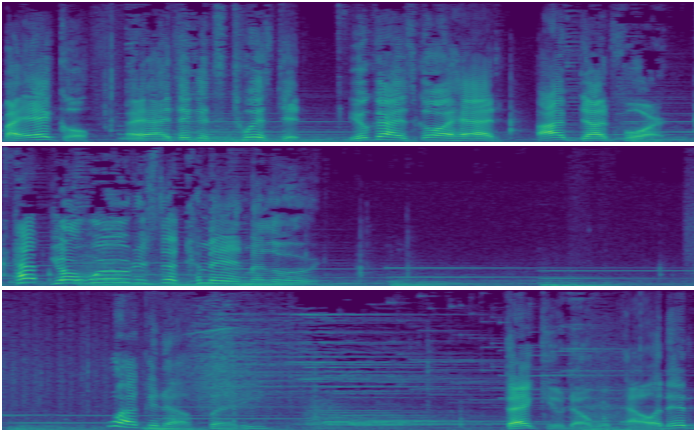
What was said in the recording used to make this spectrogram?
My ankle. I, I think it's twisted. You guys go ahead. I'm done for. Your word is the command, my lord. Walk it out, buddy. Thank you, noble paladin.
